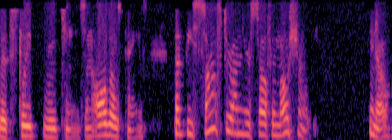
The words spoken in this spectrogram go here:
with sleep routines, and all those things, but be softer on yourself emotionally you know,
